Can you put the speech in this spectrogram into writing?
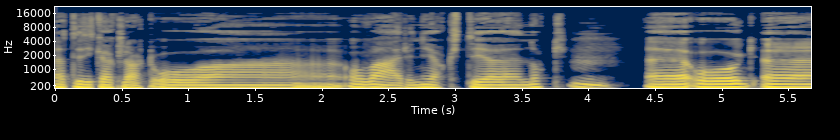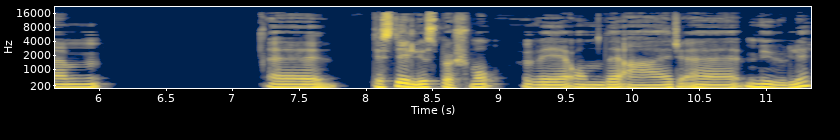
at de ikke har klart å, å være nøyaktige nok. Mm. Eh, og eh, det stiller jo spørsmål ved om det er eh, mulig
